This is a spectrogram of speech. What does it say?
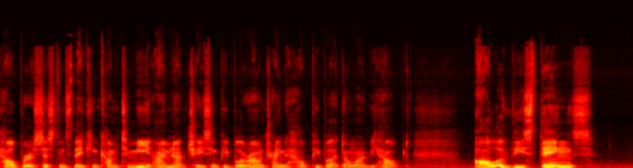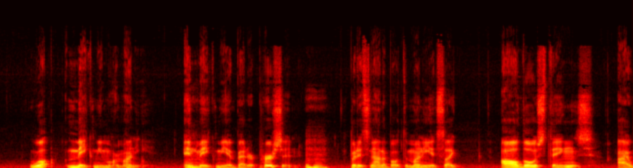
help or assistance, they can come to me. I'm not chasing people around trying to help people that don't want to be helped. All of these things will make me more money and make me a better person. Mm-hmm. But it's not about the money. It's like all those things. I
